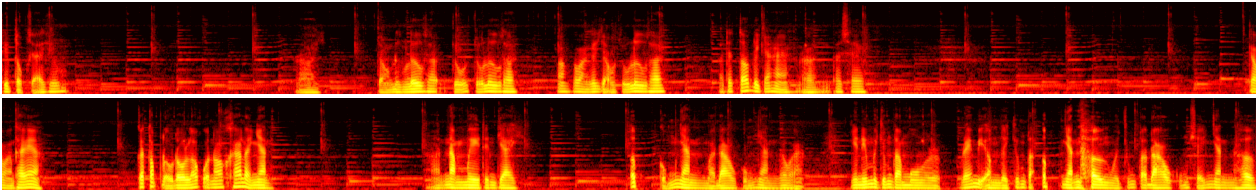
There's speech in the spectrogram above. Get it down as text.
tiếp tục chạy xuống. Rồi chọn đường lưu thôi chủ chủ lưu thôi. Không các bạn cứ chọn chủ lưu thôi. Ở desktop đi chẳng hạn rồi chúng ta xem các bạn thấy à cái tốc độ download của nó khá là nhanh. À, 50 trên giây. Úp cũng nhanh mà đau cũng nhanh các bạn. Nhưng nếu mà chúng ta mua premium thì chúng ta úp nhanh hơn và chúng ta đau cũng sẽ nhanh hơn.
